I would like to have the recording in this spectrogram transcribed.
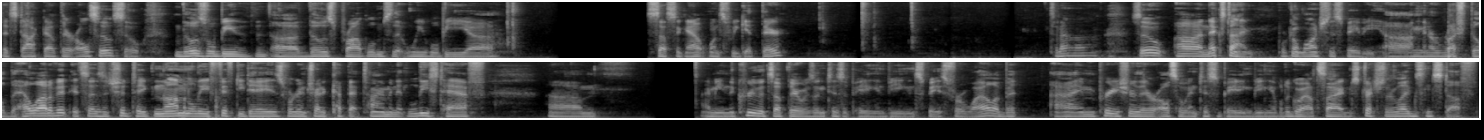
that's docked out there also. So those will be uh, those problems that we will be uh, sussing out once we get there. Ta-da! So uh, next time we're gonna launch this baby. Uh, I'm gonna rush build the hell out of it. It says it should take nominally 50 days. We're gonna try to cut that time in at least half. Um, I mean, the crew that's up there was anticipating and being in space for a while, but I'm pretty sure they were also anticipating being able to go outside and stretch their legs and stuff.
